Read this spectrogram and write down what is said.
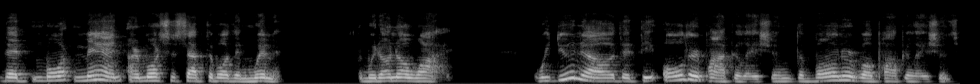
that more men are more susceptible than women. We don't know why. We do know that the older population, the vulnerable populations,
